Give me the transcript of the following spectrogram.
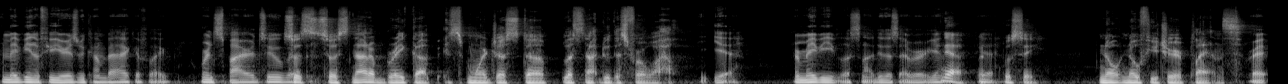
And maybe in a few years we come back if like we're inspired to. But So it's, so it's not a breakup. It's more just uh, let's not do this for a while. yeah, or maybe let's not do this ever again. Yeah, yeah. we'll see. No, no future plans. Right.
